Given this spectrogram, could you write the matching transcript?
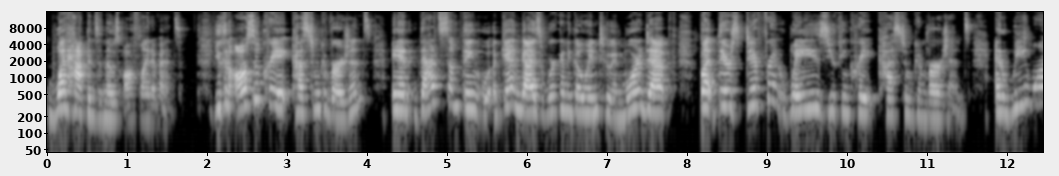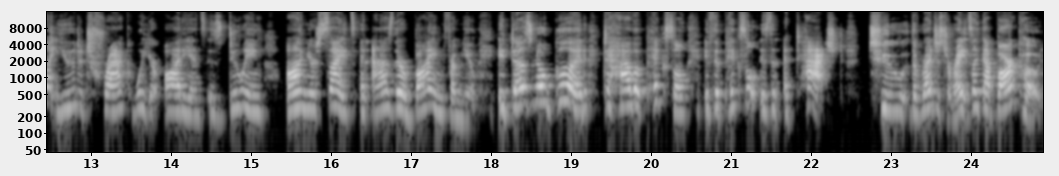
what happens in those offline events. You can also create custom conversions, and that's something, again, guys, we're going to go into in more depth, but there's different ways you can create custom conversions. And we want you to track what your audience is doing on your sites and as they're buying from you. It does no good to have a pixel if the pixel isn't attached to the register, right? It's like that barcode.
